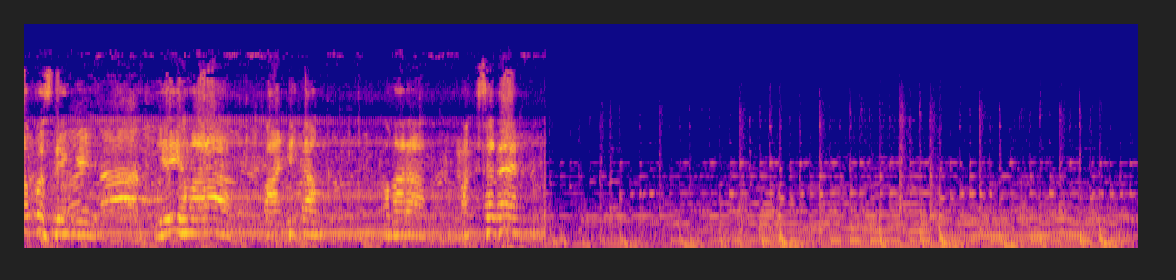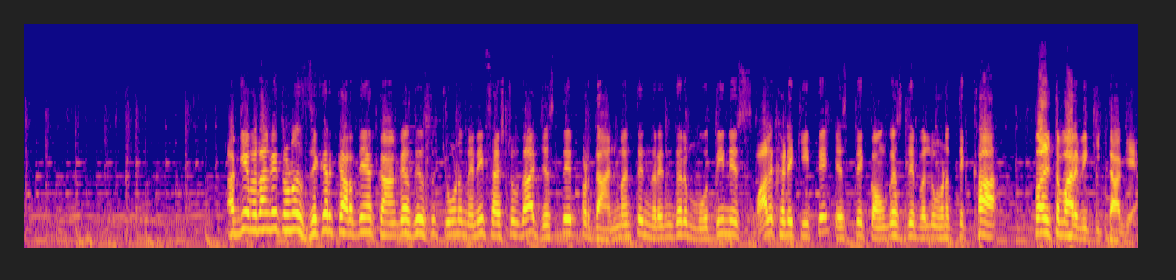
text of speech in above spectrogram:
वापस देंगे यही हमारा पार्टी का हमारा मकसद है ਅੱਗੇ ਵਧਾਂਗੇ ਤੁਹਾਨੂੰ ਜ਼ਿਕਰ ਕਰਦੇ ਹਾਂ ਕਾਂਗਰਸ ਦੇ ਉਸ ਚੋਣ ਮੈਨੀਫੈਸਟੋ ਦਾ ਜਿਸ ਤੇ ਪ੍ਰਧਾਨ ਮੰਤਰੀ ਨਰਿੰਦਰ ਮੋਦੀ ਨੇ ਸਵਾਲ ਖੜੇ ਕੀਤੇ ਜਿਸ ਤੇ ਕਾਂਗਰਸ ਦੇ ਵੱਲੋਂ ਹੁਣ ਤਿੱਖਾ ਪਲਟਵਾਰ ਵੀ ਕੀਤਾ ਗਿਆ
